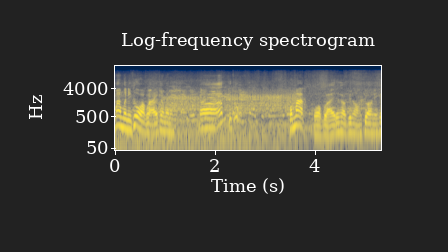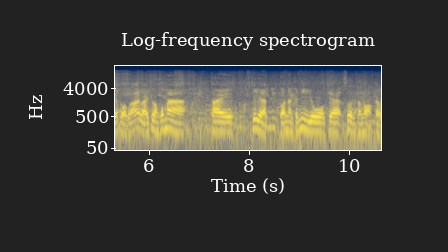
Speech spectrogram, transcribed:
มาเมื่อนี้คือออกหลายใช่ไหมนี่ครับพี่ตุ๊กผมมาออกหลายเลยครับพี่น้องช่วงนี้เฮ็ดออกหลายหลายช่วงผมมาไทยที่แรกตอนนั้นจะมีอยู่แค่โซนข้างนอกครับ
